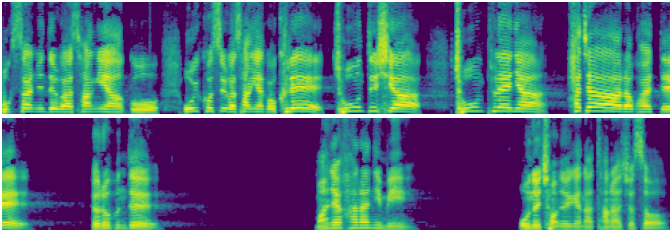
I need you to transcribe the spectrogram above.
목사님들과 상의하고 오이코스과 상의하고 그래 좋은 뜻이야 좋은 플랜이야 하자라고 할 때 여러분들 만약 하나님이 오늘 저녁에 나타나셔서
